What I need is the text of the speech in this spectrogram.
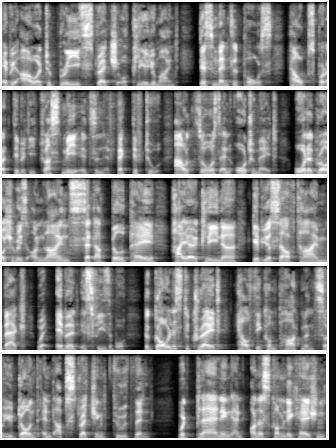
every hour to breathe, stretch, or clear your mind. This mental pause helps productivity. Trust me, it's an effective tool. Outsource and automate. Order groceries online, set up bill pay, hire a cleaner, give yourself time back wherever it is feasible. The goal is to create healthy compartments so you don't end up stretching too thin. With planning and honest communication,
